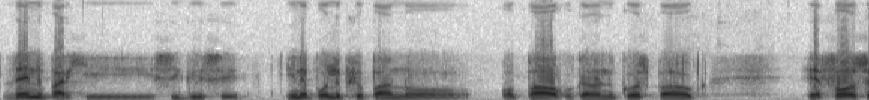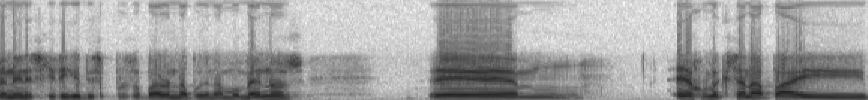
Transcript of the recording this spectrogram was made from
Δεν υπάρχει σύγκριση. Είναι πολύ πιο πάνω ο ΠΑΟΚ, ο κανονικός ΠΑΟΚ, εφόσον ενισχυθεί γιατί προς το παρόν είναι αποδυναμωμένος. Ε, έχουμε ξαναπάει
